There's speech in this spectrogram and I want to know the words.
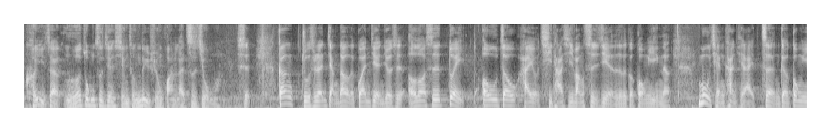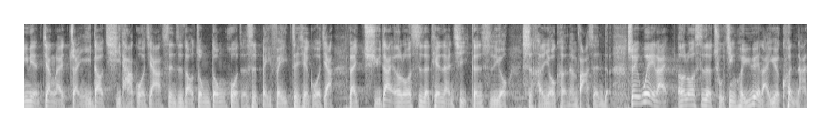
可以在俄中之间形成内循环来自救吗？是，刚主持人讲到的关键就是俄罗斯对欧洲还有其他西方世界的这个供应呢，目前看起来整个供应链将来转移到其他国家，甚至到中东或者是北非这些国家来取代俄罗斯的天然气跟石油是很有可能发生的。所以未来俄罗斯的处境会越来越困难。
